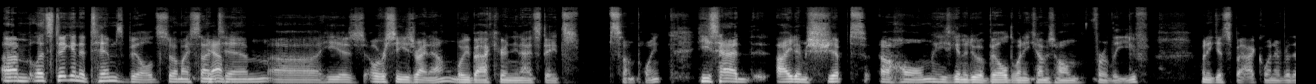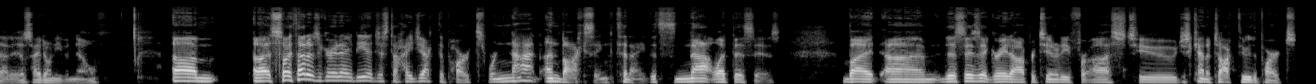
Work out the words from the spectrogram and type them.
Um, let's dig into Tim's build. So my son Yeah. Tim, uh, he is overseas right now. We'll be back here in the United States some point. He's had items shipped uh, home. He's going to do a build when he comes home for leave, when he gets back, whenever that is. I don't even know. Um, uh, so I thought it was a great idea just to hijack the parts. We're not unboxing tonight. That's not what this is. But um, this is a great opportunity for us to just kind of talk through the parts.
